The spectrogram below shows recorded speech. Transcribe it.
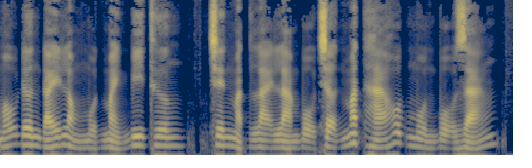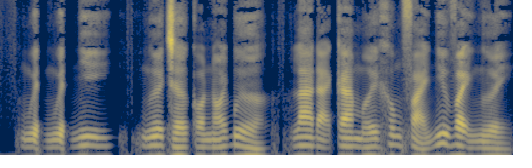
mẫu đơn đáy lòng một mảnh bi thương, trên mặt lại làm bộ trợn mắt há hốt mồm bộ dáng Nguyệt Nguyệt Nhi, ngươi chớ có nói bừa, la đại ca mới không phải như vậy người.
